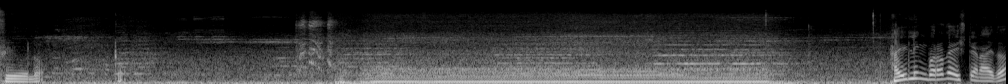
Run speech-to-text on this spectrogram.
ಫ್ಯೂಲು ಹೈಡ್ಲಿಂಗ್ ಬರೋದೇ ಇಷ್ಟೇನಾ ಇದು?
